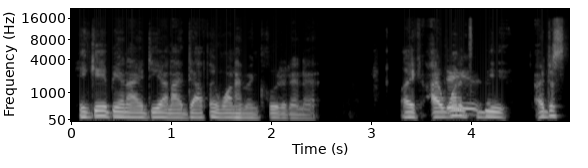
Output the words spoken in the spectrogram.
He gave me an idea and I definitely want him included in it. Like I want it to be I just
